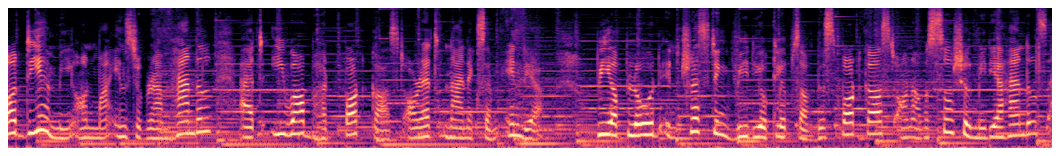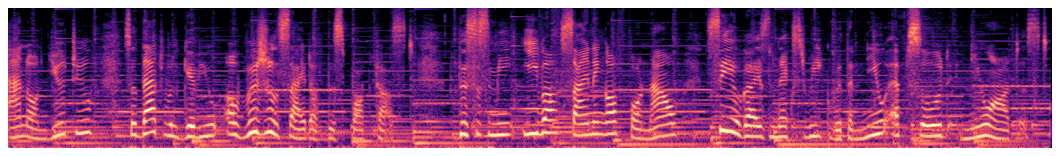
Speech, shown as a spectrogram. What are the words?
or DM me on my Instagram handle at Eva Bhatt Podcast or at 9XM India. We upload interesting video clips of this podcast on our social media handles and on YouTube, so that will give you a visual side of this podcast. This is me, Eva, signing off for now. See you guys next week with a new episode, new artist.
